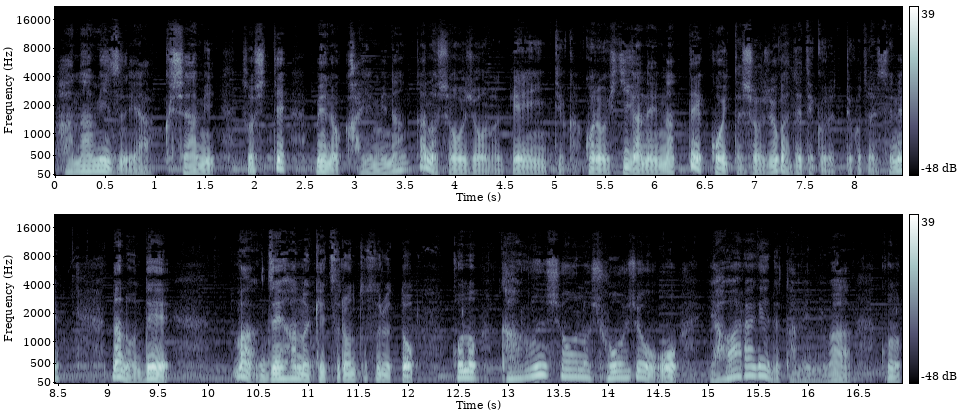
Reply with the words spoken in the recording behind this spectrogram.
鼻水やくしゃみそして目のかゆみなんかの症状の原因っていうかこれを引き金になってこういった症状が出てくるってことですよね。なのでまあ前半の結論とするとこの花粉症の症状を和らげるためにはこの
